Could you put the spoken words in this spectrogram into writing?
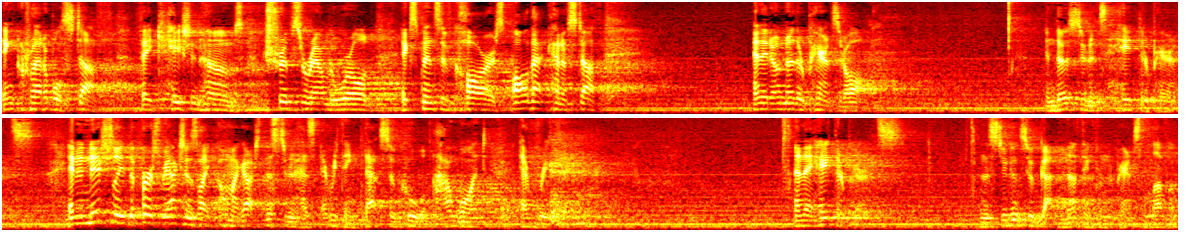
incredible stuff vacation homes, trips around the world, expensive cars, all that kind of stuff. And they don't know their parents at all. And those students hate their parents. And initially, the first reaction is like, oh my gosh, this student has everything. That's so cool. I want everything. And they hate their parents. And the students who've got nothing from their parents love them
